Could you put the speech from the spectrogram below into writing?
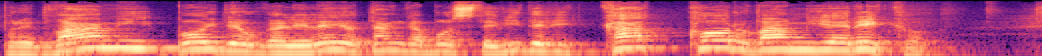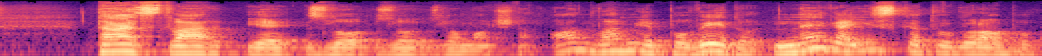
Pred vami pojde v Galilejo, tam ga boste videli, kakor vam je rekel. Ta stvar je zelo, zelo, zelo močna. On vam je povedal, ne ga iskati v grobu.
